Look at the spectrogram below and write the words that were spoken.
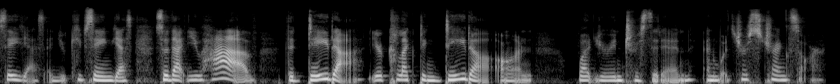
say yes and you keep saying yes so that you have the data. You're collecting data on what you're interested in and what your strengths are.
